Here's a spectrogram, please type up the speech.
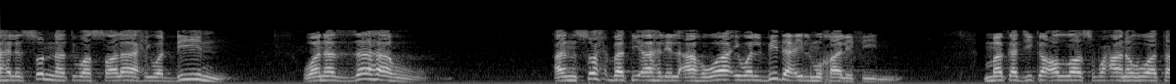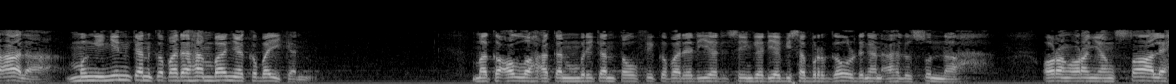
أَهْلِ السُّنَّةِ وَالصَّلَاحِ وَالدِّينِ وَنَزَّهَهُ عن صحبة أهل الأهواء والبدع المخالفين maka jika Allah Subhanahu wa taala menginginkan kepada hambanya kebaikan maka Allah akan memberikan taufik kepada dia sehingga dia bisa bergaul dengan ahlus sunnah orang-orang yang saleh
